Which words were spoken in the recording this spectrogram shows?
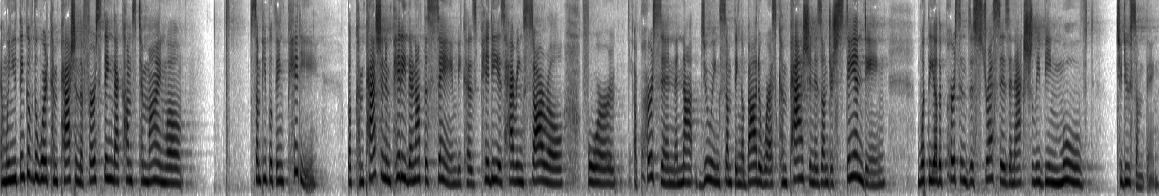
And when you think of the word compassion, the first thing that comes to mind, well, some people think pity. But compassion and pity, they're not the same because pity is having sorrow for a person and not doing something about it, whereas compassion is understanding what the other person's distress is and actually being moved to do something,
